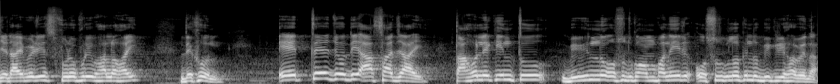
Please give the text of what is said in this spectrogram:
যে ডায়াবেটিস পুরোপুরি ভালো হয়? দেখুন এতে যদি আসা যায়, তাহলে কিন্তু বিভিন্ন ওষুধ কোম্পানির ওষুধগুলো কিন্তু বিক্রি হবে না।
